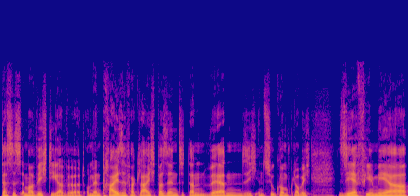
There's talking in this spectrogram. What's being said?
dass es immer wichtiger wird. Und wenn Preise vergleichbar sind, dann werden sich in Zukunft, glaube ich, sehr viel mehr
